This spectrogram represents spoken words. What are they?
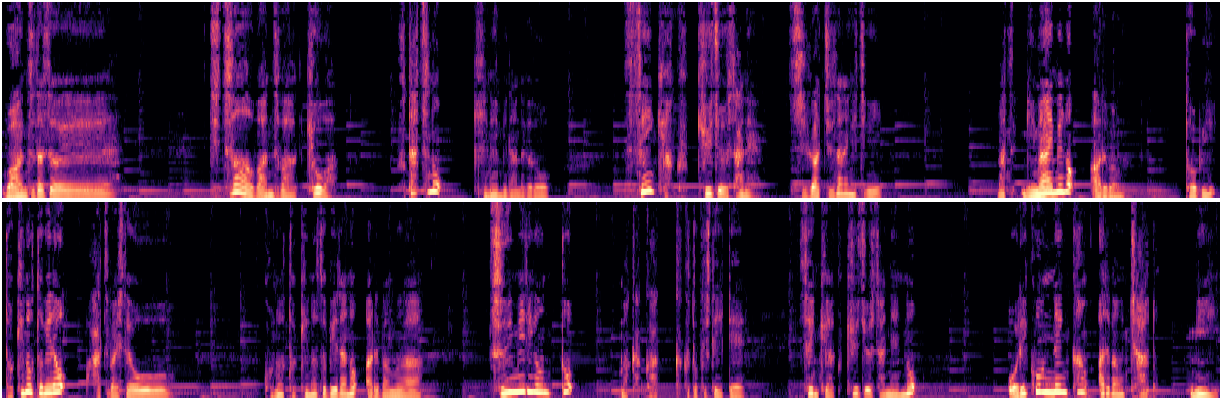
WANDS だぜ。実は WANDS は今日は2つの記念日なんだけど、1993年4月17日に、まず2枚目のアルバム、飛び、時の扉を発売したよ。この時の扉のアルバムは、2ミリオンと、まあ、獲得していて、1993年のオリコン年間アルバムチャート2位、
